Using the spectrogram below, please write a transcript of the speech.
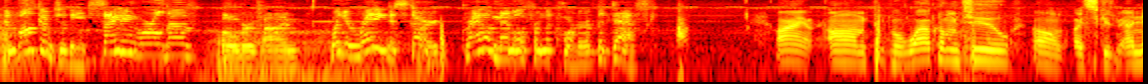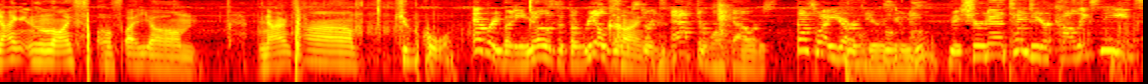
and welcome to the exciting world of. Overtime. When you're ready to start, grab a memo from the corner of the desk. Alright, um, people, welcome to, um, excuse me, a night in the life of a, um, nighttime cubicle. Everybody knows that the real job Kind. starts after work hours. That's why you're here, human. Make sure to attend to your colleagues' needs.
